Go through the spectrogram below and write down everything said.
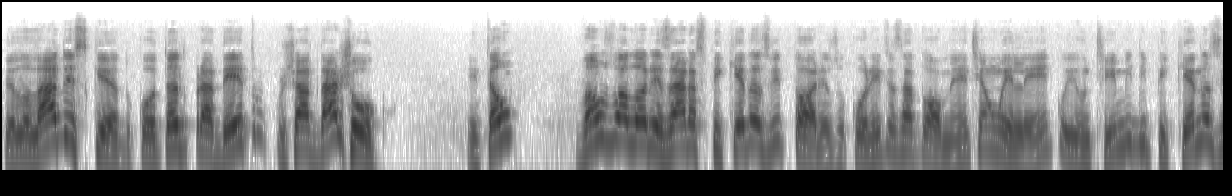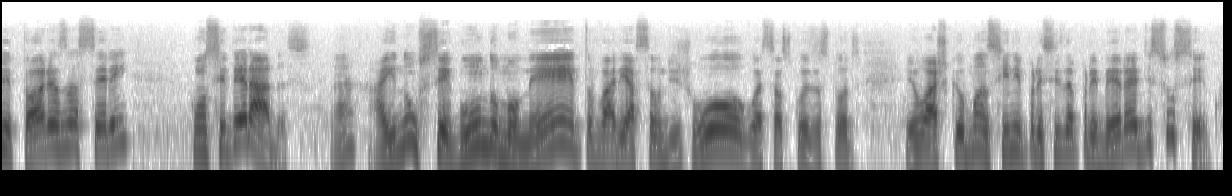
Pelo lado esquerdo, contando para dentro, já dá jogo. Então, Vamos valorizar as pequenas vitórias. O Corinthians atualmente é um elenco e um time de pequenas vitórias a serem consideradas. Né? Aí, num segundo momento, variação de jogo, essas coisas todas. Eu acho que o Mancini precisa primeiro é de sossego.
